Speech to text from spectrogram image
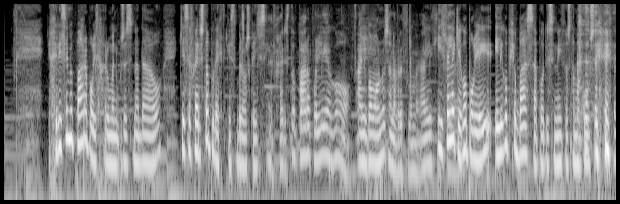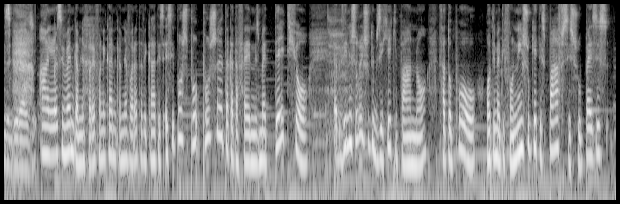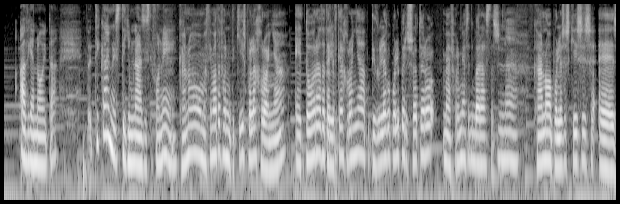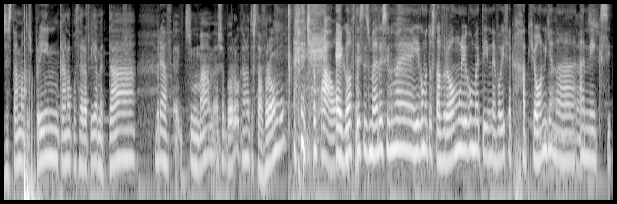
Χρήση, είμαι πάρα πολύ χαρούμενη που σε συναντάω και σε ευχαριστώ που δέχτηκε την πρόσκληση. Ευχαριστώ πάρα πολύ εγώ. Ανυπομονούσα να βρεθούμε. Αλήθεια. Ήθελα κι εγώ πολύ, λίγο πιο μπάσα από ό,τι συνήθως θα με ακούσει. Δεν πειράζει. Αλλά συμβαίνει καμιά φορά. Η φωνή κάνει καμιά φορά τα δικά της. Εσύ πώς πώς, ε, τα καταφέρνεις με τέτοιο. Ε, Δίνεις όλη σου την ψυχή εκεί πάνω. Θα το πω ότι με τη φωνή σου και τη παύση σου παίζεις αδιανόητα. Τι κάνεις, τη γυμνάζεις τη φωνή; Κάνω μαθήματα φωνητικής πολλά χρόνια. Ε, τώρα τα τελευταία χρόνια τη δουλεύω πολύ περισσότερο με αφορμή αυτή την παράσταση. Ναι. Κάνω πολλές ασκήσεις ε, ζεστάματος πριν, κάνω αποθεραπεία μετά. Μπράβο. Ε, κοιμάμαι όσο μπορώ, κάνω το σταυρό μου και πάω. Εγώ αυτές τις μέρες είμαι λίγο με το σταυρό μου, λίγο με την βοήθεια χαπιών για να εντάξει. ανοίξει.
